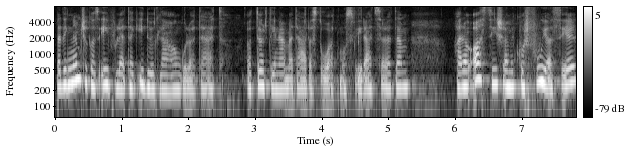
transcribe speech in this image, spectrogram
Pedig nem csak az épületek időtlen hangulatát, a történelmet árasztó atmoszférát szeretem, hanem azt is, amikor fúj a szél,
